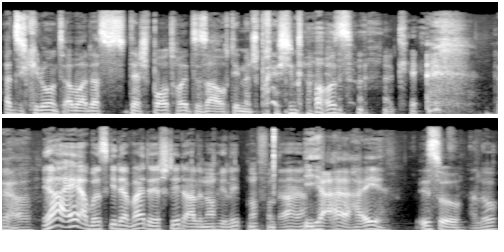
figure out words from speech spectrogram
hat sich gelohnt. Aber das, der Sport heute sah auch dementsprechend aus. okay. ja. Ja, ey, aber es geht ja weiter. Ihr steht alle noch, ihr lebt noch, von daher. Ja, hi. Ist so. Hallo?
